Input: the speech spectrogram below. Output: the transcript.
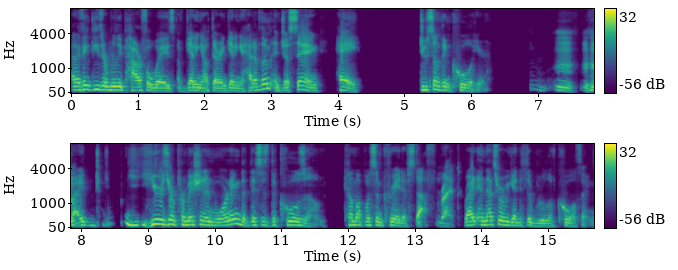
And I think these are really powerful ways of getting out there and getting ahead of them and just saying, hey, do something cool here Mm, mhm. right? Here's your permission and warning that this is the cool zone. Come up with some creative stuff, Right. right? And that's where we get into the rule of cool thing,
